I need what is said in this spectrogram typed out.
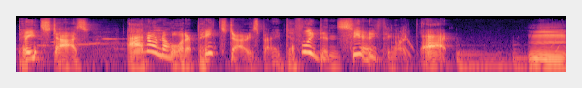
Paint stars? I don't know what a paint star is, but I definitely didn't see anything like that. Hmm.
